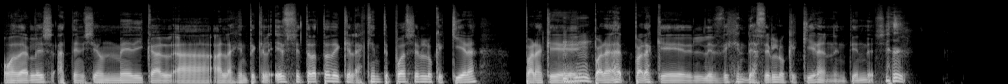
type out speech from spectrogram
o darles atención médica a, a la gente que... Es, se trata de que la gente pueda hacer lo que quiera para que, para, para que les dejen de hacer lo que quieran, ¿entiendes?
